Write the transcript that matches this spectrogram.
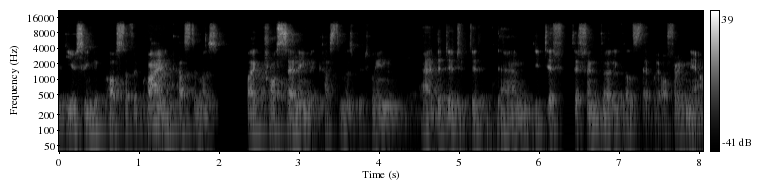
reducing the cost of acquiring customers by cross-selling the customers between uh, the, um, the diff different verticals that we're offering now.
